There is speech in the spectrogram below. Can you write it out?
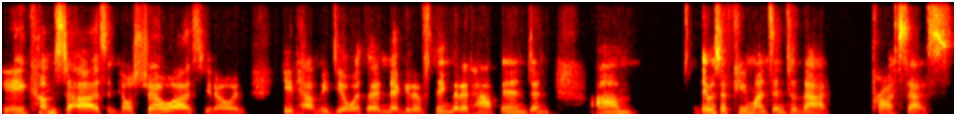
he comes to us and he'll show us, you know, and he'd have me deal with a negative thing that had happened. And um, it was a few months into that process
